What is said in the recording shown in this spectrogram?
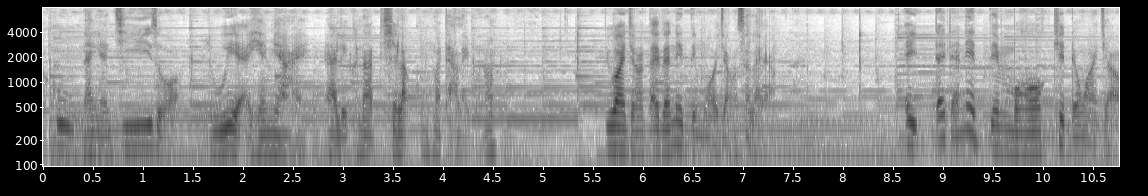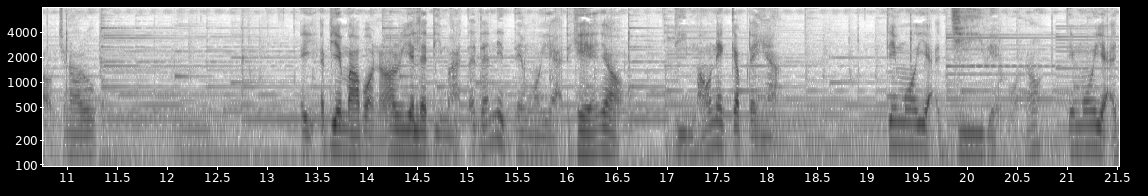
အခုနိုင်ငံကြီးဆိုတော့လူကြီးရဲ့အရင်များတယ်အဲ့ဒါလေးခဏတစ်ချက်လောက်မှတ်ထားလိုက်ပေါ့နော်ပြီးတော့ကျွန်တော် Titanic တင်ပေါ်အကြောင်းဆက်လိုက်အောင်အဲ့ Titanic တင်ပေါ်ခေတ်တုန်းကကြောက်ကျွန်တော်တို့အဲ့အပြင်မှာပေါ့နော် reality မှာ Titanic တင်ပေါ်ရတကယ်ကြောက်ဒီမောင်းတဲ့ captain က တင်မောရအကြီးပဲပေါ့နော်တင်မောရအ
